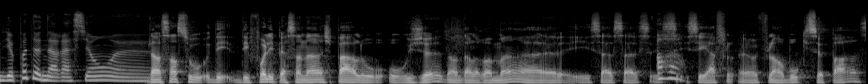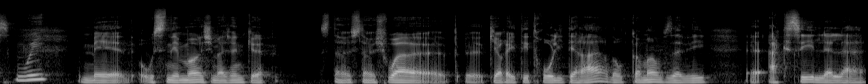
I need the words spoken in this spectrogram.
n'y a, pas de narration. Euh. Dans le sens où des, fois les personnages parlent au, jeu dans, le roman euh, et ça, ça c'est ah! un flambeau qui se passe. Oui. Mais au cinéma, j'imagine que c'est un, un, choix qui aurait été trop littéraire. Donc, comment vous avez axé la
